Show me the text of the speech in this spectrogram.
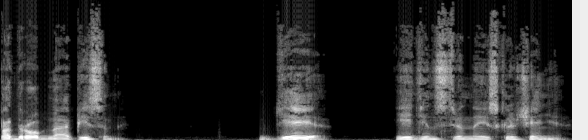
подробно описаны. Гея — единственное исключение.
